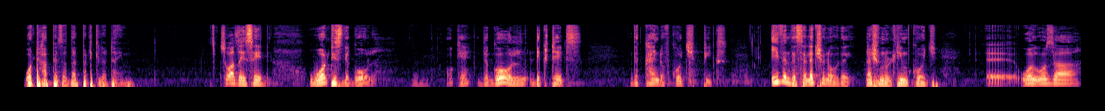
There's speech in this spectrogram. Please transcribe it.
what happens at that particular time? So, as I said, what is the goal? Okay, the goal dictates the kind of coach picks. Even the selection of the national team coach uh, was, was a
